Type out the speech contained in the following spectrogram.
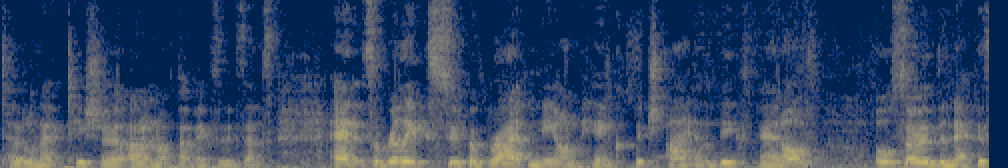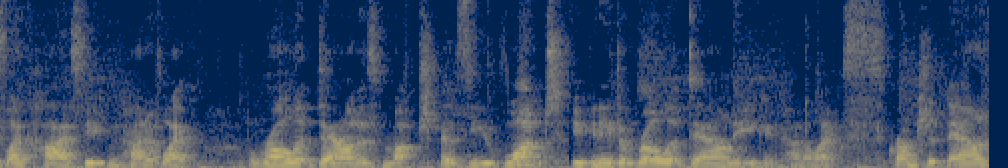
turtleneck t-shirt. I don't know if that makes any sense and it's a really super bright neon pink which I am a big fan of. Also the neck is like high so you can kind of like roll it down as much as you want. You can either roll it down or you can kind of like scrunch it down.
